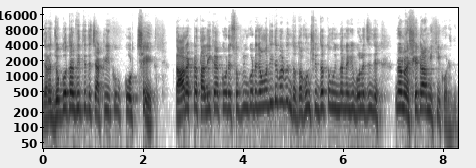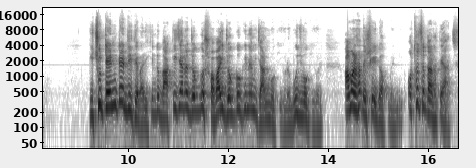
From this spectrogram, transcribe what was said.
যারা যোগ্যতার ভিত্তিতে চাকরি করছে তার একটা তালিকা করে সুপ্রিম কোর্টে জমা দিতে পারবেন তো? তখন সিদ্ধার্থ মজুমদার নাকি বলেছেন যে, না না, সেটা আমি কি করে দেবো? কিছু টেন্টেড দিতে পারি, কিন্তু বাকি যারা যোগ্য, সবাই যোগ্য কিনা আমি জানব কী করে, বুঝব কী করে? আমার হাতে সেই ডকুমেন্ট নেই, অথচ তার হাতে আছে।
